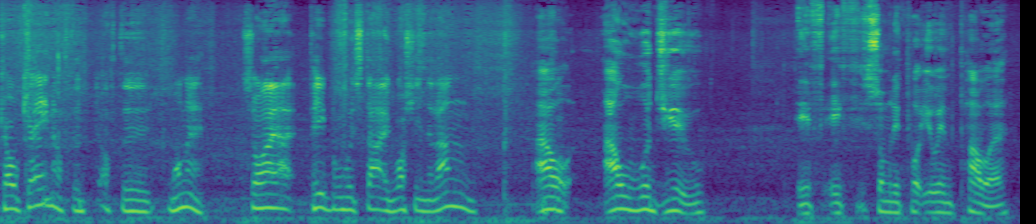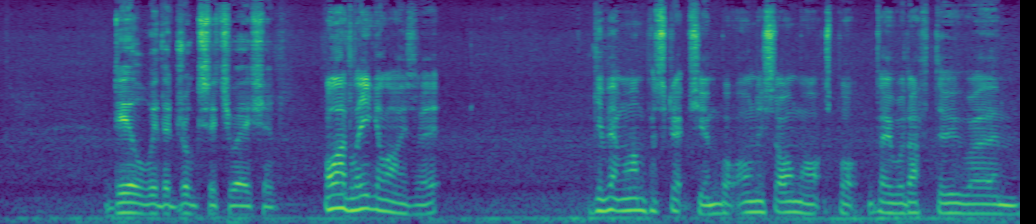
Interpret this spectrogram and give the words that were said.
cocaine off the off the money." So I people would started washing their hands. How how would you, if if somebody put you in power, deal with a drug situation? Well, I'd legalise it, give them one prescription, but only so much. But they would have to. Um,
